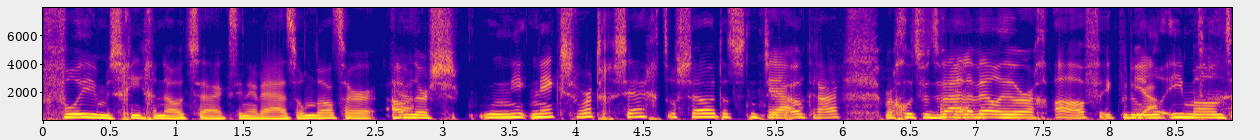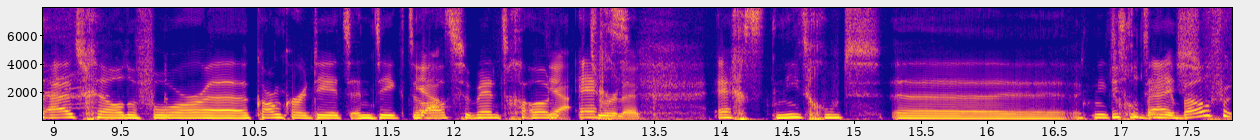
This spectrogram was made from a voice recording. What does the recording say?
Voel je misschien genoodzaakt, inderdaad. Omdat er anders ni- niks wordt gezegd of zo. Dat is natuurlijk Ja. ook raar. Maar goed, we dwalen wel heel erg af. Ik bedoel, iemand uitschelden voor eh, kanker dit en dik dat. Ze bent gewoon ja, echt... tuurlijk. Echt niet goed, eh, niet, goed, goed in je boven,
